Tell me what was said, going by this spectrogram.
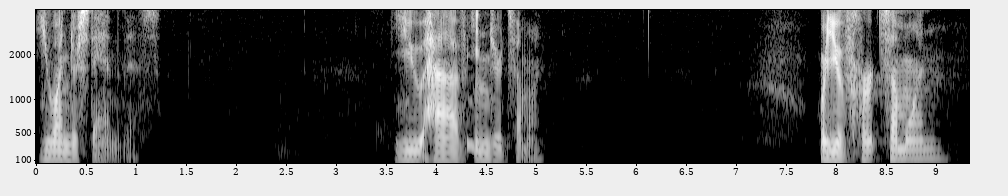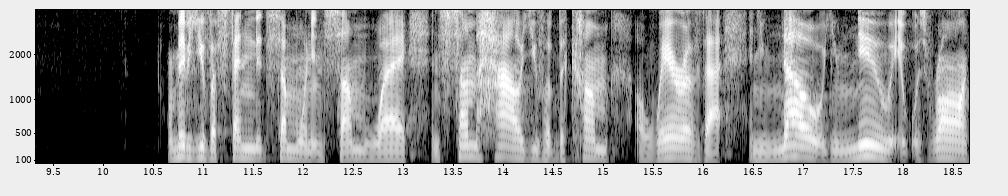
you understand this. You have injured someone, or you've hurt someone or maybe you've offended someone in some way, and somehow you have become aware of that, and you know, you knew it was wrong,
